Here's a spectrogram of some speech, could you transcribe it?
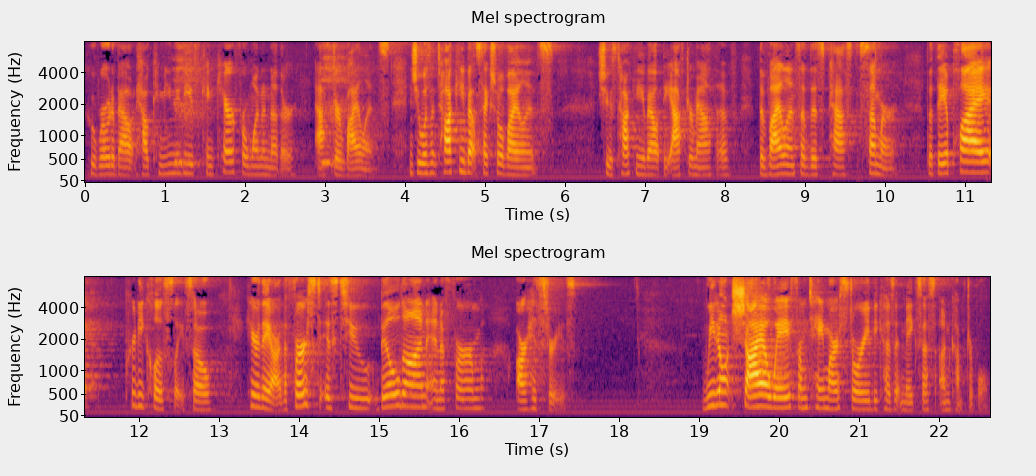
who wrote about how communities can care for one another after violence. And she wasn't talking about sexual violence, she was talking about the aftermath of the violence of this past summer. But they apply pretty closely. So here they are. The first is to build on and affirm our histories. We don't shy away from Tamar's story because it makes us uncomfortable.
